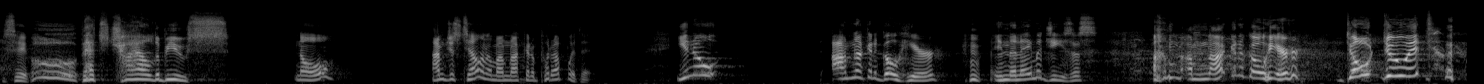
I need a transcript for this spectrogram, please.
You say, oh, that's child abuse. No, I'm just telling him I'm not going to put up with it. You know, I'm not going to go here in the name of Jesus. I'm, I'm not going to go here. Don't do it.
